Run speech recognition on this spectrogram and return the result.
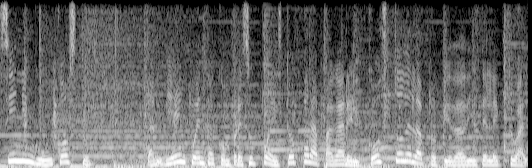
sin ningún costo, también cuenta con presupuesto para pagar el costo de la propiedad intelectual.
